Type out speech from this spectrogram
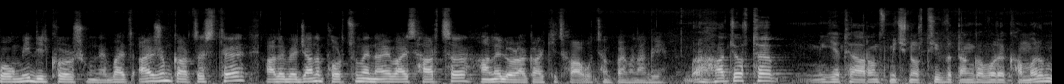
կողմի դիրքորոշումն է, բայց այժմ կարծես թե Ադրբեջանը փորձում է նաև այս հարցը հանել օրակարգից խաղաղության պայմանագրի։ Հաջորդը եթե առանց միջնորդի վտանգավոր եք համարում,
